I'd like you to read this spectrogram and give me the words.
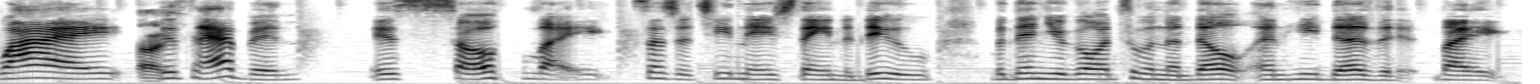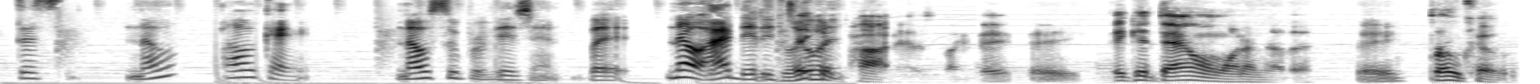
why Right. this happened is so like such a teenage thing to do. But then you're going to an adult and he does it. Like this no? Okay. No supervision. But no, I did enjoy it. partners. Like they, they they get down on one another. They bro code.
